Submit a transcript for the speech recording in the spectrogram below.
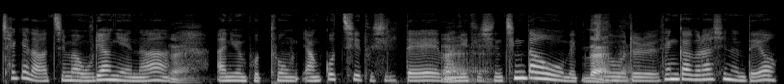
책에 나왔지만 우량이나 네. 아니면 보통 양꼬치 드실 때 많이 네. 드신 칭다오 맥주를 네. 네. 생각을 하시는데요.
